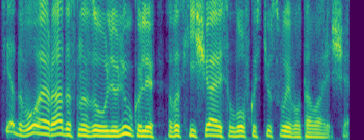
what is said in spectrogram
Те двое радостно заулюлюкали, восхищаясь ловкостью своего товарища.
